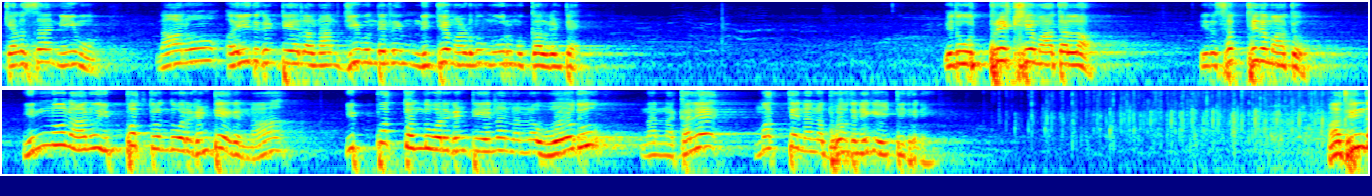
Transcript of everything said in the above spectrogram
ಕೆಲಸ ನೀವು. ನಾನು ಐದು ಗಂಟೆ ಅಲ್ಲ, ನಾನು ಜೀವನದಲ್ಲಿ ನಿದ್ದೆ ಮಾಡೋದು ಮೂರು ಮುಕ್ಕಾಲು ಗಂಟೆ. ಇದು ಉತ್ಪ್ರೇಕ್ಷೆಯ ಮಾತಲ್ಲ. ಇದು ಸತ್ಯದ ಮಾತು. ಇನ್ನೂ ನಾನು ಇಪ್ಪತ್ತೊಂದುವರೆ ಗಂಟೆಗನ್ನ ಇಪ್ಪತ್ತೊಂದುವರೆ ಗಂಟೆಯನ್ನು ನನ್ನ ಓದು, ನನ್ನ ಕಲೆ ಮತ್ತೆ ನನ್ನ ಬೋಧನೆಗೆ ಇಟ್ಟಿದ್ದೇನೆ. ಆದ್ರಿಂದ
